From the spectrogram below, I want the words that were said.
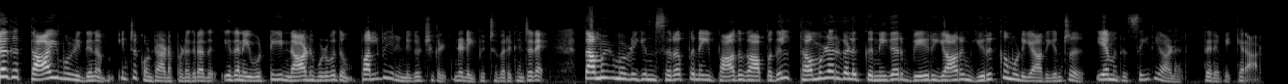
உலக தாய்மொழி தினம் இன்று கொண்டாடப்படுகிறது. இதனையொட்டி நாடு முழுவதும் பல்வேறு நிகழ்ச்சிகள் நடைபெற்று வருகின்றன. தமிழ் மொழியின் சிறப்பினை பாதுகாப்பதில் தமிழர்களுக்கு நிகர் வேறு யாரும் இருக்க முடியாது என்று எமது செய்தியாளர் தெரிவிக்கிறார்.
